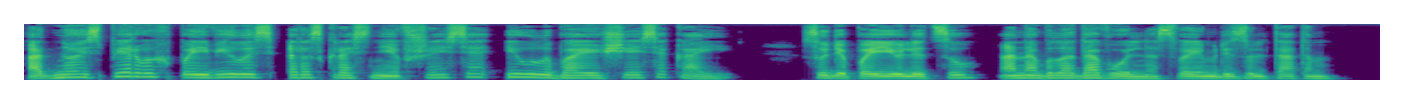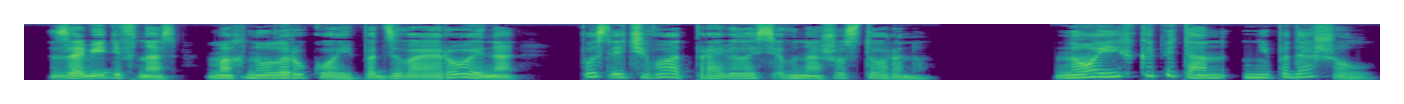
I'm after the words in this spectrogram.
Одной из первых появилась раскрасневшаяся и улыбающаяся Кай. Судя по ее лицу, она была довольна своим результатом. Завидев нас, махнула рукой, подзывая Роина, после чего отправилась в нашу сторону. Но их капитан не подошел.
